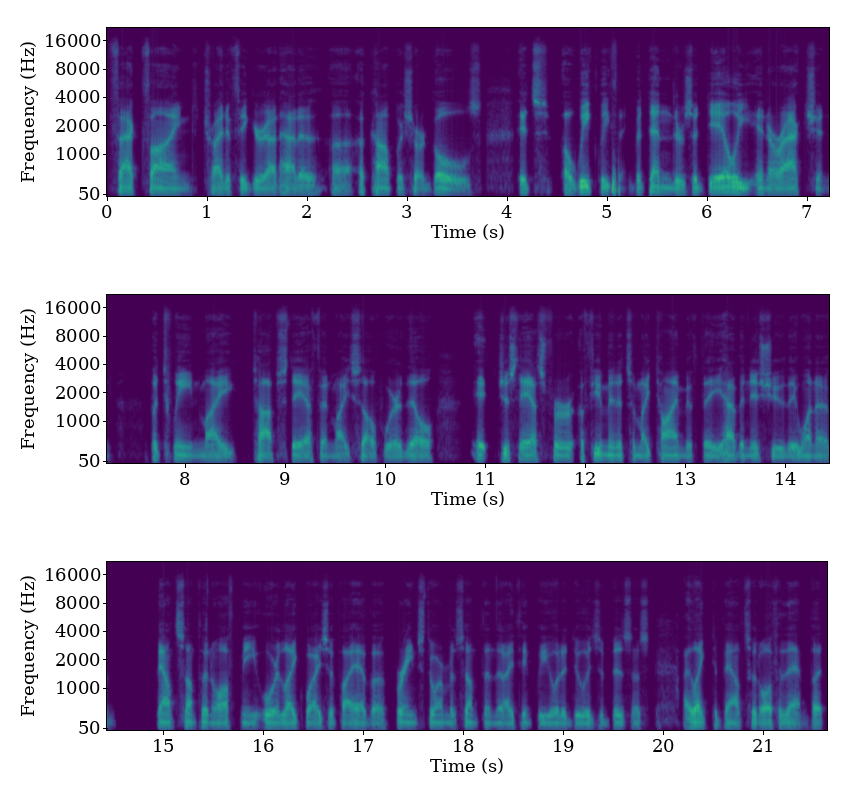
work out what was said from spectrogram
fact find, try to figure out how to uh, accomplish our goals. It's a weekly thing, but then there's a daily interaction between my top staff and myself where they'll it just ask for a few minutes of my time if they have an issue they want to bounce something off me or likewise if i have a brainstorm or something that i think we ought to do as a business i like to bounce it off of them but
